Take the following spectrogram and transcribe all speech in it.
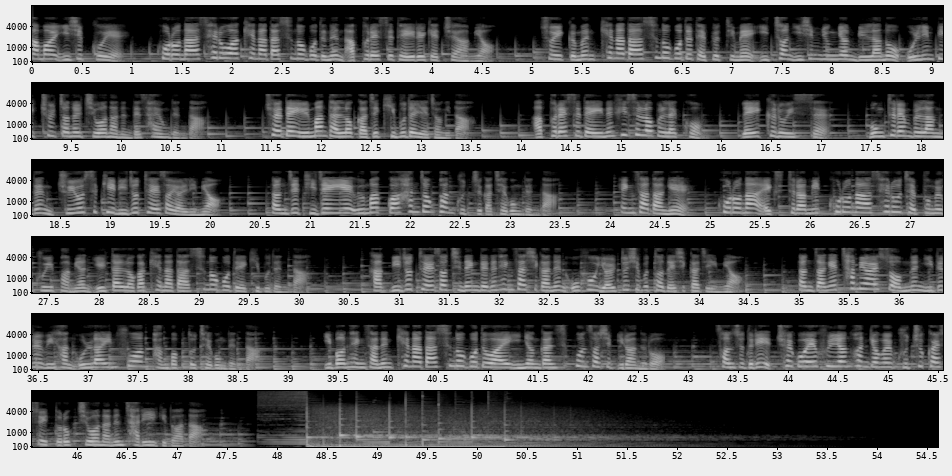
3월 29일 코로나 세로와 캐나다 스노보드는 아프레스 데이를 개최하며 수익금은 캐나다 스노보드 대표팀의 2026년 밀라노 올림픽 출전을 지원하는 데 사용된다. 최대 1만 달러까지 기부될 예정이다. 아프레스 데이는 휘슬러 블랙홈, 레이크 루이스, 몽트렘 블랑 등 주요 스키 리조트에서 열리며 현지 DJ의 음악과 한정판 굿즈가 제공된다. 행사 당일 코로나 엑스트라 및 코로나 세로 제품을 구입하면 1달러가 캐나다 스노보드에 기부된다. 각 리조트에서 진행되는 행사 시간은 오후 12시부터 4시까지이며 현장에 참여할 수 없는 이들을 위한 온라인 후원 방법도 제공된다. 이번 행사는 캐나다 스노보드와의 2년간 스폰서십 일환으로 선수들이 최고의 훈련 환경을 구축할 수 있도록 지원하는 자리이기도 하다.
